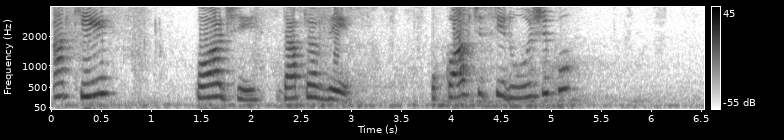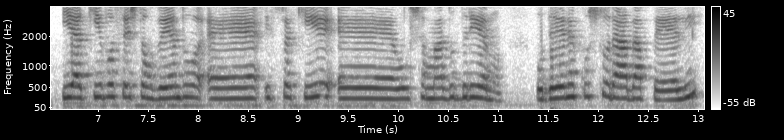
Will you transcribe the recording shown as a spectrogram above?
Aqui pode dar para ver o corte cirúrgico e aqui vocês estão vendo é, isso aqui é o chamado dreno. O dreno é costurado à pele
